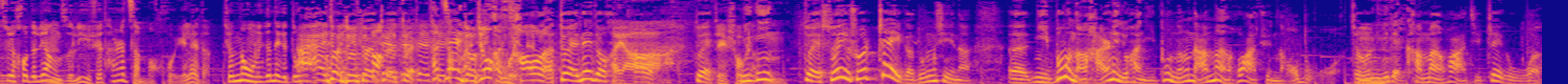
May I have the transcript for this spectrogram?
最后的量子力学，它是怎么回来的？就弄了一个那个东西，哎哎，对对对对对对对那就就很糙了，对，那就很糙了。对，你你对，所以说这个东西呢，呃，你不能还是那句话，你不能拿漫画去脑补，就是你得看漫画集。这个我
